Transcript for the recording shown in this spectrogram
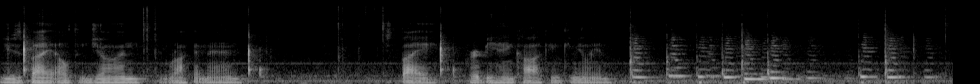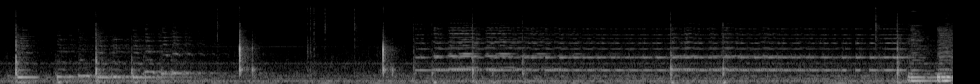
Used by Elton John, and Rocket Man. Used by Herbie Hancock and Chameleon. Mean,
